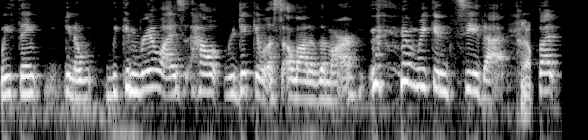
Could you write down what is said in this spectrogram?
we think, you know, we can realize how ridiculous a lot of them are. we can see that. Yep. But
